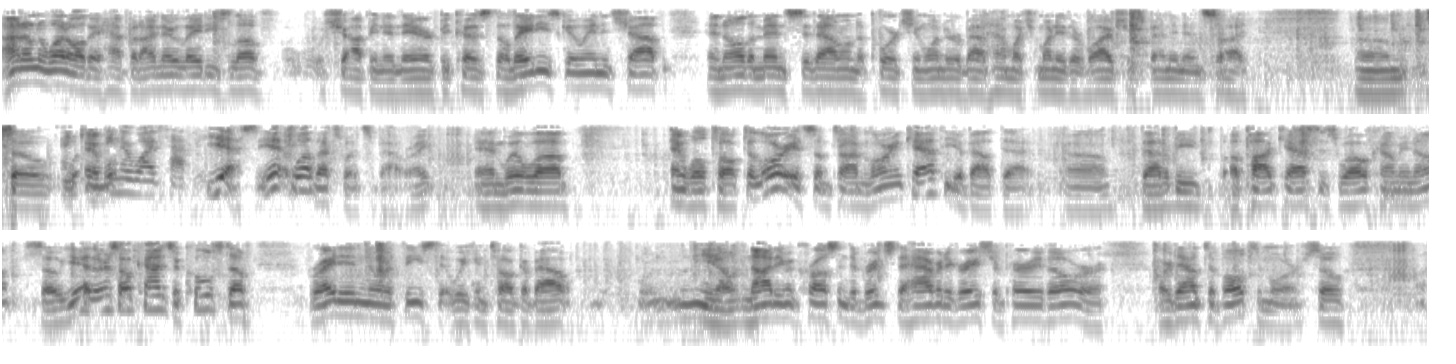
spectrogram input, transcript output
I don't know what all they have, but I know ladies love shopping in there because the ladies go in and shop, and all the men sit out on the porch and wonder about how much money their wives are spending inside. Um, so and and we'll- their wives happy. yes, yeah, well, that's what it's about, right? And we'll uh, and we'll talk to Lori at some time, Lori and Kathy, about that. Uh, that'll be a podcast as well coming up. So yeah, there's all kinds of cool stuff. Right in Northeast that we can talk about. You know, not even crossing the bridge to Havre de Grace or Perryville or or down to Baltimore. So,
